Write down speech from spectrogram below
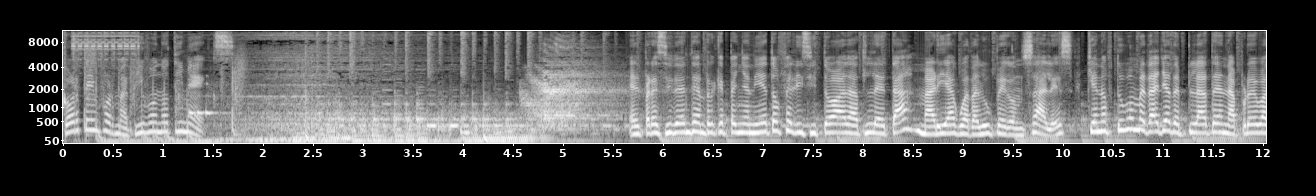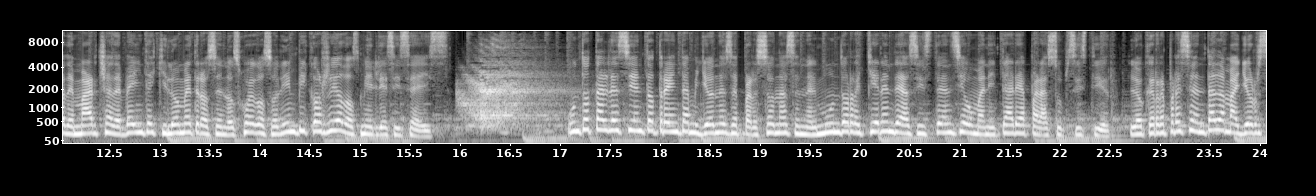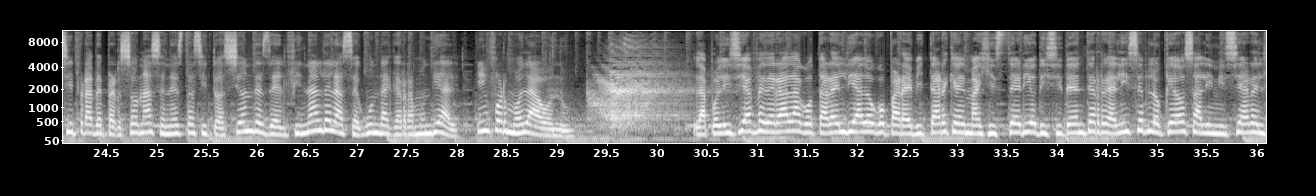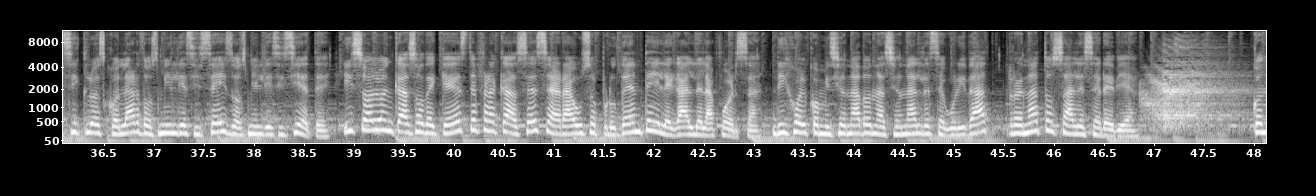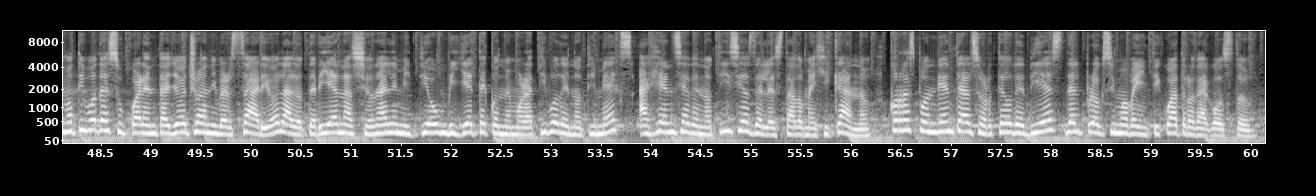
Corte informativo Notimex. El presidente Enrique Peña Nieto felicitó al atleta María Guadalupe González, quien obtuvo medalla de plata en la prueba de marcha de 20 kilómetros en los Juegos Olímpicos Río 2016. Un total de 130 millones de personas en el mundo requieren de asistencia humanitaria para subsistir, lo que representa la mayor cifra de personas en esta situación desde el final de la Segunda Guerra Mundial, informó la ONU. La Policía Federal agotará el diálogo para evitar que el magisterio disidente realice bloqueos al iniciar el ciclo escolar 2016-2017 y solo en caso de que este fracase se hará uso prudente y legal de la fuerza, dijo el comisionado nacional de seguridad Renato Sales Heredia. Con motivo de su 48 aniversario, la Lotería Nacional emitió un billete conmemorativo de Notimex, agencia de noticias del Estado mexicano, correspondiente al sorteo de 10 del próximo 24 de agosto.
